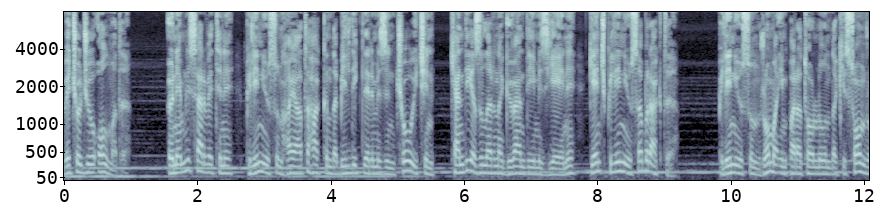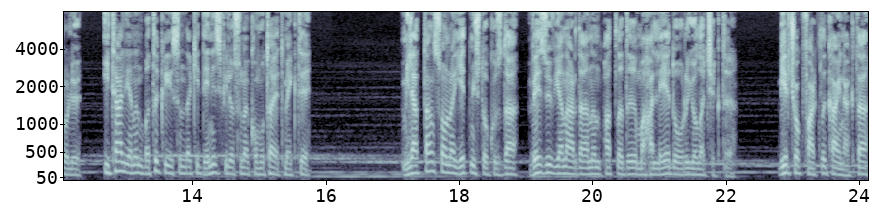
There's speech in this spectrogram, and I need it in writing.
ve çocuğu olmadı. Önemli servetini Plinius'un hayatı hakkında bildiklerimizin çoğu için kendi yazılarına güvendiğimiz yeğeni genç Plinius'a bıraktı. Plinius'un Roma İmparatorluğundaki son rolü İtalya'nın batı kıyısındaki deniz filosuna komuta etmekti. Milattan sonra 79'da Vezüv yanardağının patladığı mahalleye doğru yola çıktı. Birçok farklı kaynakta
